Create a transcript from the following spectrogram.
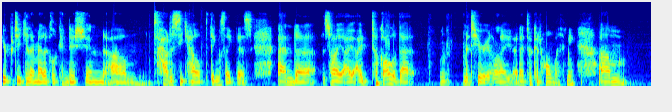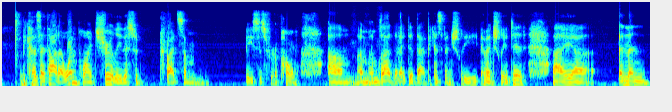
your particular medical condition, um, how to seek help, things like this. And uh, so I, I, I, took all of that material and I and I took it home with me um, because I thought at one point surely this would provide some basis for a poem. Um, I'm, I'm, glad that I did that because eventually, eventually it did. I uh, and then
